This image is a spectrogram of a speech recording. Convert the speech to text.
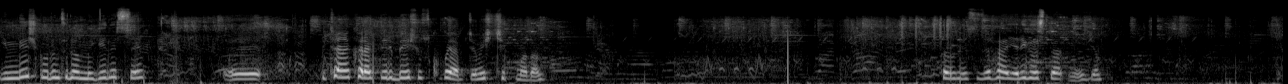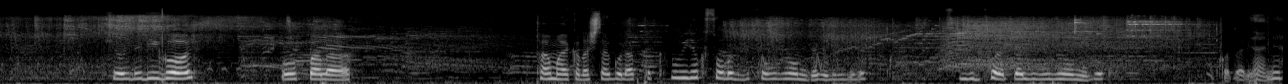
25 görüntülenme gelirse e, bir tane karakteri 500 kupa yapacağım hiç çıkmadan. Tabii ki size her yeri göstermeyeceğim. Şöyle bir gol. Hoppala. Tamam arkadaşlar gol attık. Bu video kısa olabilir. Çok uzun olmayacak öbür gibi. Gibi tuvaletler gibi uzun olmayacak. O kadar yani.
